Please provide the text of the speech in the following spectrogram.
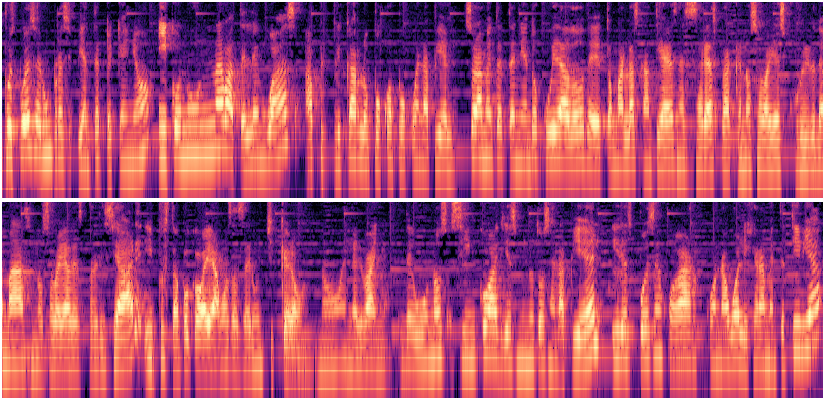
pues puede ser un recipiente pequeño y con una batelenguas aplicarlo poco a poco en la piel, solamente teniendo cuidado de tomar las cantidades necesarias para que no se vaya a escurrir de más, no se vaya a desperdiciar y pues tampoco vayamos a hacer un chiquero, ¿no? En el baño. De unos 5 a 10 minutos en la piel y después enjuagar con agua ligeramente tibia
